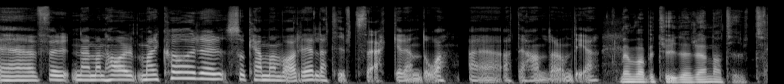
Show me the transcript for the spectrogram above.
Mm. Uh, för när man har markörer så kan man vara relativt säker ändå uh, att det handlar om det. Men vad betyder relativt?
